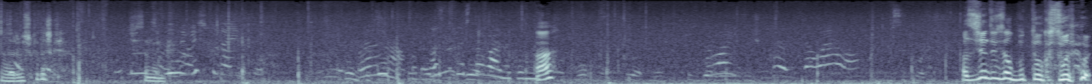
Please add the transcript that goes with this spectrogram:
Давай, ручку, Дашка. Чи саменька? Дивись, куди йти. А? А зачем ты взял бутылку с водой?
